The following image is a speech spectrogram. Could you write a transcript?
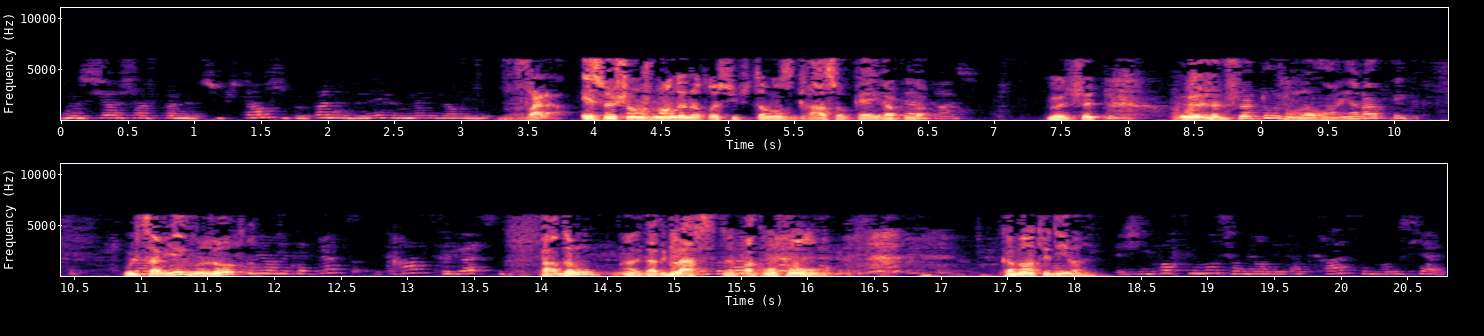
Donc si on ne change pas notre substance, il ne peut pas nous donner le lumen glorieux. Voilà. Et ce changement de notre substance, grâce auquel il va C'est pouvoir... grâce. Mais c'est tout. Mais je le sais tous, on n'aura rien appris. Vous le saviez, vous autres On est en état de glace Glace. Pardon Un état de glace, ne pas confondre. Comment tu dis, Marie dit forcément, si on est en état de grâce, on va au ciel.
